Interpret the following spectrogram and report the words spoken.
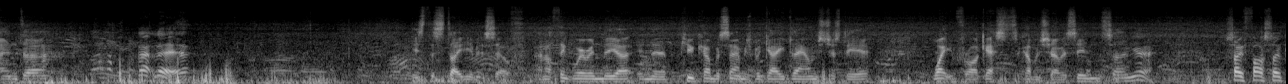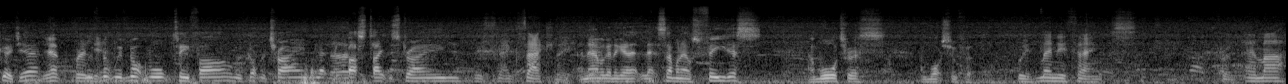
and uh, that there is the stadium itself. And I think we're in the uh, in the Cucumber Sandwich Brigade Lounge just here, waiting for our guests to come and show us in. So yeah, so far so good. Yeah. Yep, We've brilliant. not, we've not walked too far. We've got the train. Let the bus take the strain, exactly. and now we're going to let someone else feed us and water us and watch some football. with many thanks from Emma,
